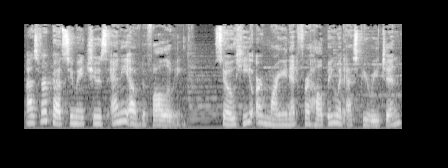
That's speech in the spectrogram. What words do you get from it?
As for pets, you may choose any of the following. Sohee or Marionette for helping with SP regen,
